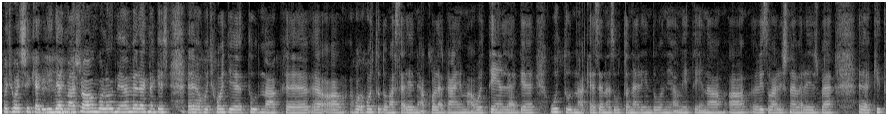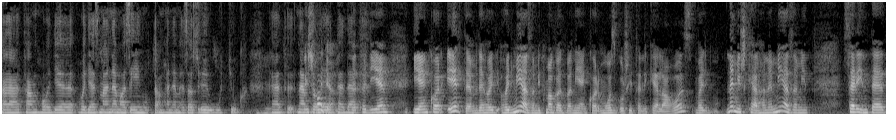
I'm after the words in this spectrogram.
hogy hogy sikerül így egymásra hangolódni embereknek, és hogy hogy tudnak, a, hogy, hogy tudom azt elérni a kollégáimmal, hogy tényleg úgy tudnak ezen az úton elindulni, amit én a, a vizuális nevelésbe kitaláltam, hogy, hogy ez már nem az én utam, hanem ez az ő útjuk. Uh-huh. Tehát nem És tudom, hogyan? érted, de... Tehát, hogy ilyen, ilyenkor értem, de hogy, hogy mi az, amit magadban ilyenkor mozgósítani kell ahhoz, vagy nem is kell, hanem mi az, amit szerinted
